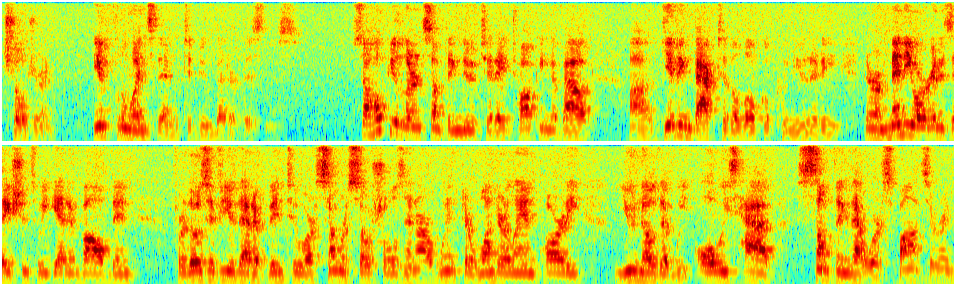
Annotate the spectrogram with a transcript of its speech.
children, influence them to do better business. So I hope you learned something new today talking about uh, giving back to the local community. There are many organizations we get involved in. For those of you that have been to our summer socials and our winter wonderland party, you know that we always have something that we're sponsoring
